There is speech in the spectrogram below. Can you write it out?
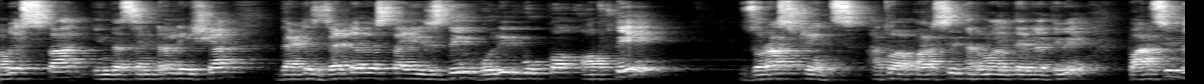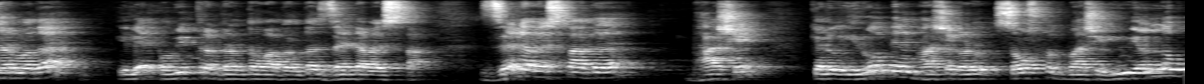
Avesta in the Central Asia that is Zend Avesta is the holy book of the Zoroastrians ಅಥವಾ ಪಾರ್ಸಿ ಧರ್ಮ ಅಂತ ಹೇಳ್ತೀವಿ. ಪಾರ್ಸಿ ಧರ್ಮದ ಇಲ್ಲೇ ಪವಿತ್ರ ಗ್ರಂಥವಾದಂಥ ಝೆಡ್ ಅವಸ್ಥಾ ಝೆಡ್ ಅವಸ್ಥಾದ ಭಾಷೆ, ಕೆಲವು ಯುರೋಪಿಯನ್ ಭಾಷೆಗಳು ಸಂಸ್ಕೃತ ಭಾಷೆ, ಇವೆಲ್ಲವೂ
